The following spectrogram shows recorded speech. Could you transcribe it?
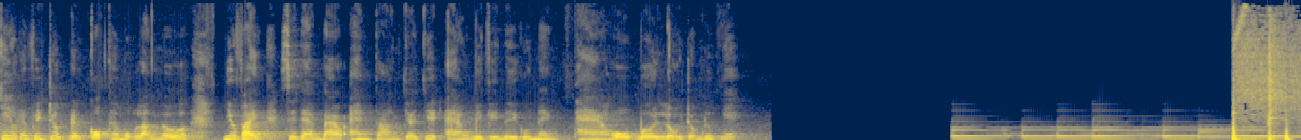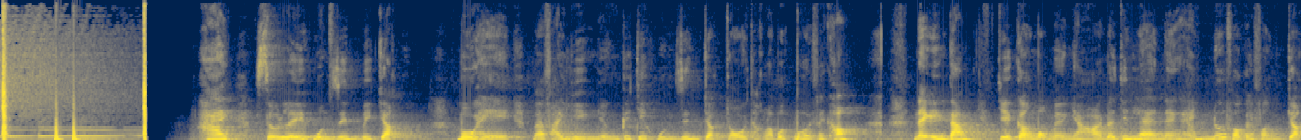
chéo ra phía trước để cột thêm một lần nữa. Như vậy sẽ đảm bảo an toàn cho chiếc áo bikini của nàng tha hồ bơi lội trong nước nhé. Xử lý quần jean bị chật. Mùa hè mà phải diện những cái chiếc quần jean chật chội thật là bức bối phải không? Nàng yên tâm, chỉ cần một mẹo nhỏ đó chính là nàng hãy nước vào cái phần chật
